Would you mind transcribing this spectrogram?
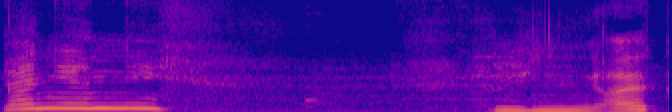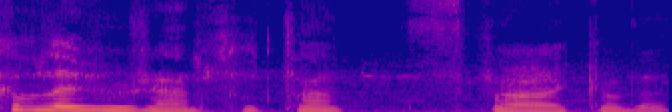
Yani yani Ayakkabılar Hürrem Sultan. Spor ayakkabı.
